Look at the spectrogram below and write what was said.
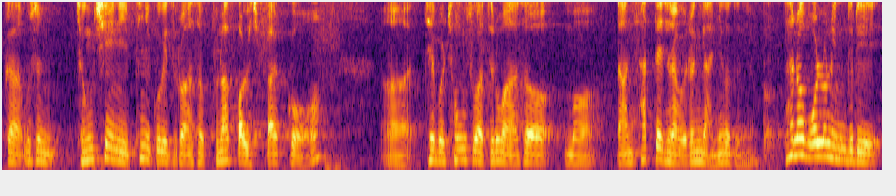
그러니까 무슨 정치인이 편집국에 들어와서 군합발로 짓밟고 어, 재벌 총수가 들어와서 뭐 나한테 삿대질하고 이런 게 아니거든요. 현업 언론인들이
